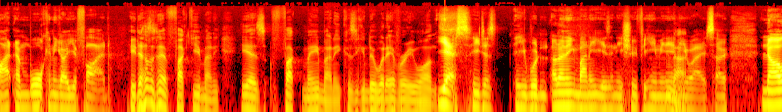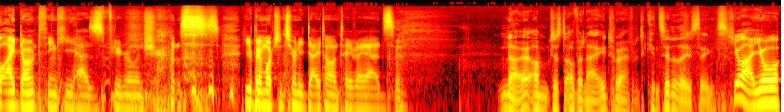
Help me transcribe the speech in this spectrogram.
night and walk in and go, you're fired. He doesn't have fuck you money. He has fuck me money because he can do whatever he wants. Yes, he just he wouldn't. I don't think money is an issue for him in No. any way. So, no, I don't think he has funeral insurance. You've been watching too many daytime TV ads. No, I'm just of an age where I have to consider these things. You are. You're.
